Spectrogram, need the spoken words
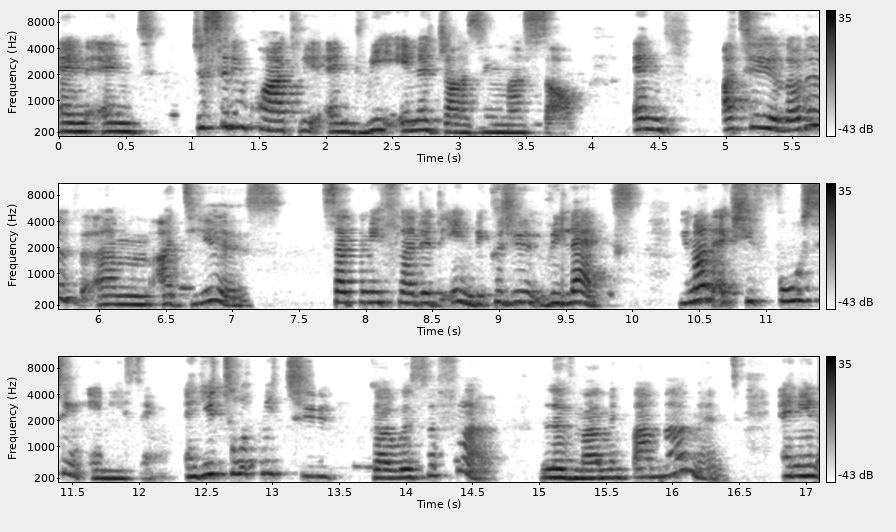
and, and just sitting quietly and re energizing myself. And I tell you, a lot of um, ideas suddenly flooded in because you relax. You're not actually forcing anything. And you taught me to go with the flow, live moment by moment. And in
